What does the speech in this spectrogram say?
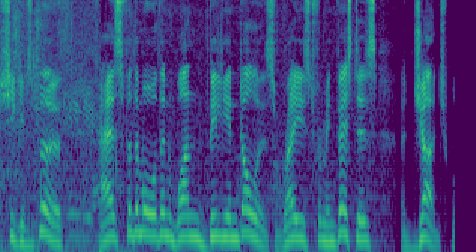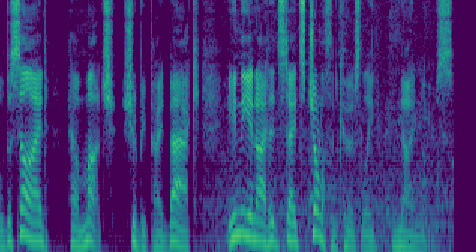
she gives birth. As for the more than $1 billion raised from investors, a judge will decide how much should be paid back. In the United States, Jonathan Kearsley, 9 News.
